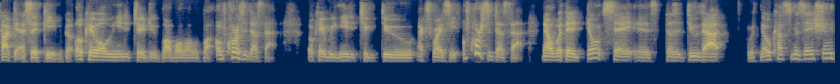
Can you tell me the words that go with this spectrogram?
Talk to SAP. We go, okay, well, we needed to do blah blah blah blah blah. Of course, it does that okay, we need it to do XYZ. Of course it does that. Now, what they don't say is, does it do that with no customization?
